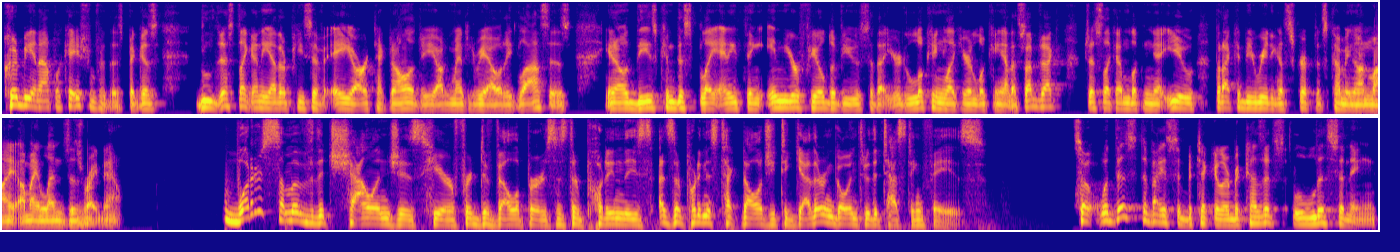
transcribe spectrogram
could be an application for this because just like any other piece of AR technology, augmented reality glasses, you know, these can display anything in your field of view so that you're looking like you're looking at a subject, just like I'm looking at you, but I could be reading a script that's coming on my on my lenses right now. What are some of the challenges here for developers as they're putting these as they're putting this technology together and going through the testing phase? So with this device in particular, because it's listening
